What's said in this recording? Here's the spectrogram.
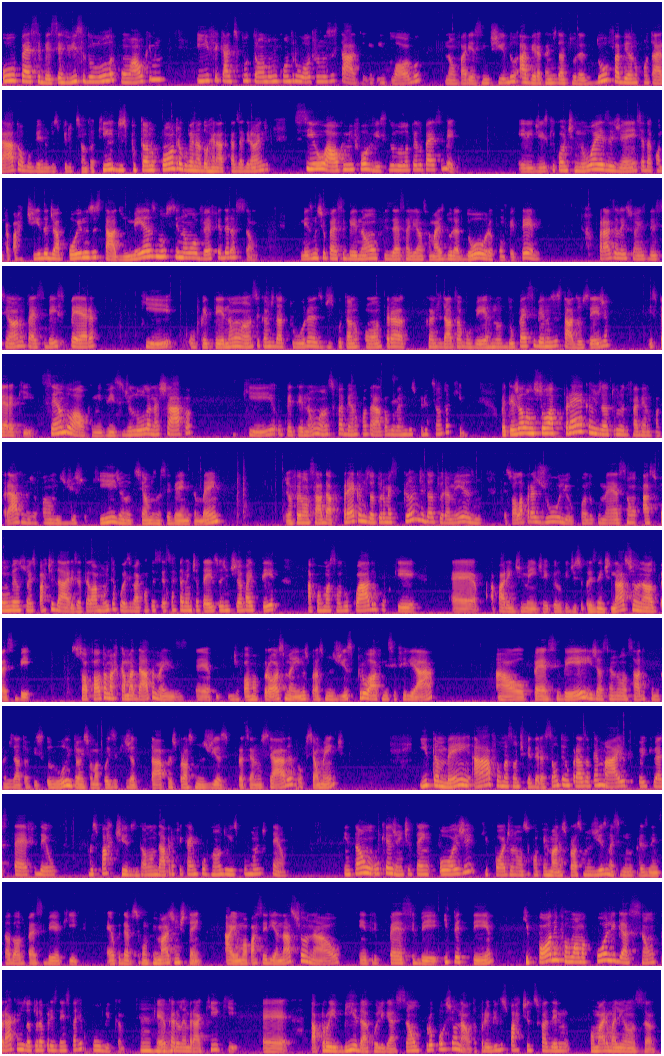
o PSB ser vice do Lula com o Alckmin e ficar disputando um contra o outro nos estados. Logo, não faria sentido haver a candidatura do Fabiano Contarato ao governo do Espírito Santo aqui, disputando contra o governador Renato Casagrande, se o Alckmin for vice do Lula pelo PSB. Ele diz que continua a exigência da contrapartida de apoio nos estados, mesmo se não houver federação. Mesmo se o PSB não fizer essa aliança mais duradoura com o PT, para as eleições desse ano, o PSB espera que o PT não lance candidaturas disputando contra candidatos ao governo do PSB nos estados, ou seja, espera que, sendo Alckmin vice de Lula na chapa, que o PT não lance Fabiano Contarato ao governo do Espírito Santo aqui. O PT já lançou a pré-candidatura do Fabiano Contarato, nós já falamos disso aqui, já noticiamos na CBN também. Já foi lançada a pré-candidatura, mas candidatura mesmo é só lá para julho, quando começam as convenções partidárias. Até lá muita coisa vai acontecer, certamente até isso a gente já vai ter a formação do quadro, porque é, aparentemente, aí, pelo que disse o presidente nacional do PSB, só falta marcar uma data, mas é, de forma próxima, aí, nos próximos dias, para o Alckmin se filiar ao PSB e já sendo lançado como candidato a vice do Lula. Então, isso é uma coisa que já está para os próximos dias para ser anunciada oficialmente. E também a formação de federação tem um prazo até maio, que foi o que o STF deu para os partidos. Então não dá para ficar empurrando isso por muito tempo. Então, o que a gente tem hoje, que pode ou não se confirmar nos próximos dias, mas segundo o presidente estadual do PSB aqui, é o que deve se confirmar, a gente tem aí uma parceria nacional entre PSB e PT, que podem formar uma coligação para a candidatura à presidência da República. Uhum. aí eu quero lembrar aqui que é, está proibida a coligação proporcional, está proibido os partidos fazerem, formarem uma aliança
